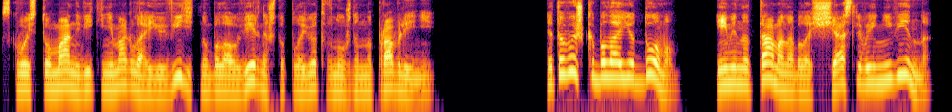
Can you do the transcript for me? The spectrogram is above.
Сквозь туман Вики не могла ее видеть, но была уверена, что плывет в нужном направлении. Эта вышка была ее домом. Именно там она была счастлива и невинна.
